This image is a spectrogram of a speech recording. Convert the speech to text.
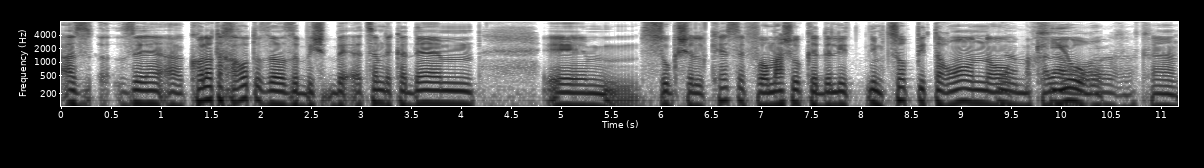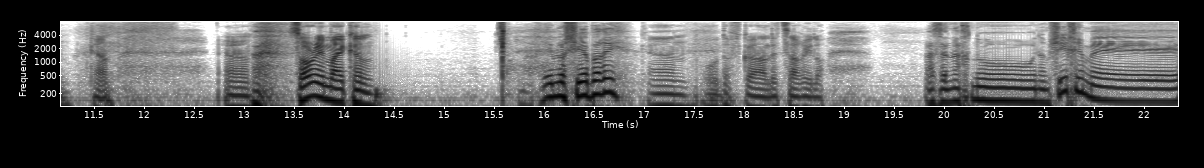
אז זה, כל התחרות הזו זה בעצם לקדם אה, סוג של כסף או משהו כדי למצוא פתרון או קיור. כן, כן. סורי, מייקל. מאחלים לו שיהיה בריא. כן, הוא דווקא, לצערי לא. אז אנחנו נמשיך עם, אה,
